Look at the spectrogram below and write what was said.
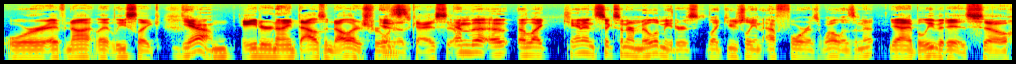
or if not, at least like yeah, eight or nine thousand dollars for Is, one of those guys. So. And the uh, uh, like Canon 600 millimeters, like usually an f4 as well, isn't it? Yeah, I believe it is. So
